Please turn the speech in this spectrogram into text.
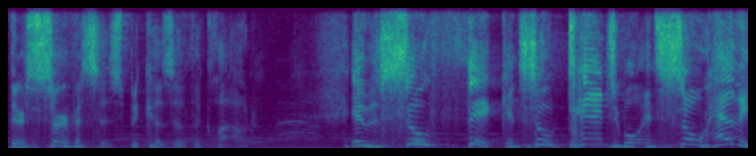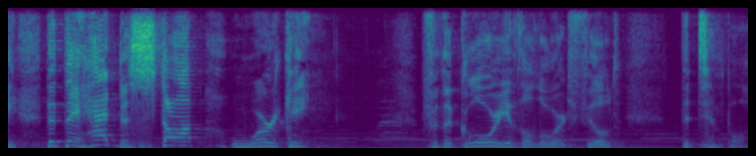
their services because of the cloud. It was so thick and so tangible and so heavy that they had to stop working. For the glory of the Lord filled the temple.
